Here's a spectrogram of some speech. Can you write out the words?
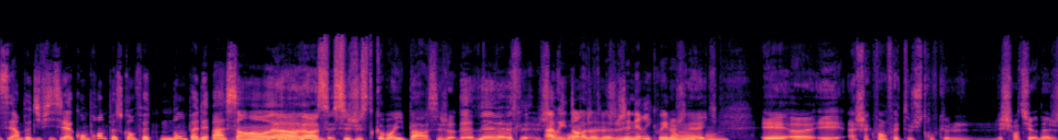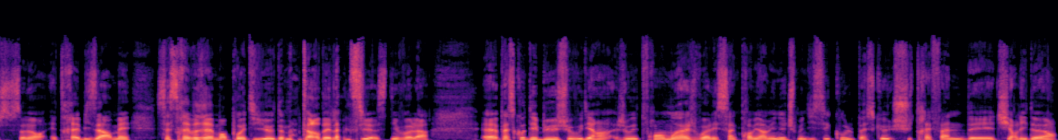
c'est- un peu difficile à comprendre parce qu'en fait non pas des masses. Hein, Non, euh. non, c'est c'est juste comment il parle. Genre. ah oui dans le, le générique oui le non. générique. Et, euh, et à chaque fois, en fait, je trouve que l'échantillonnage sonore est très bizarre, mais ça serait vraiment pointilleux de m'attarder là-dessus à ce niveau-là. Euh, parce qu'au début, je vais vous dire, je vais être franc, moi, je vois les cinq premières minutes, je me dis c'est cool parce que je suis très fan des cheerleaders,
